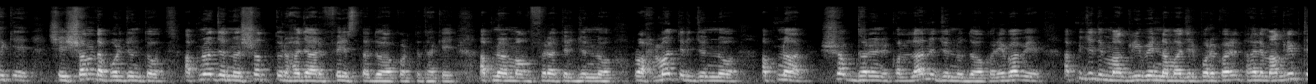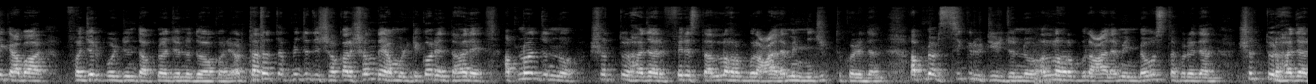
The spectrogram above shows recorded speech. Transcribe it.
থেকে সেই সন্ধ্যা পর্যন্ত আপনার জন্য সত্তর হাজার ফেরিস্তা দোয়া করতে থাকে। আপনার মাগফেরাতের জন্য, রহমতের জন্য, আপনার সব ধরনের কল্যাণের জন্য দোয়া করে। এভাবে আপনি যদি মাগরিবের নামাজের পরে করেন, তাহলে মাগরিব থেকে আবার ফজর পর্যন্ত আপনার জন্য দোয়া করে। অর্থাৎ আপনি যদি সকাল সন্ধ্যায় আমলটি করেন, তাহলে আপনার জন্য সত্তর হাজার ফেরিস্তা আল্লাহ রব্বুল আলমিন নিযুক্ত করে দেন। আপনার সিকিউরিটির জন্য আল্লাহ রব্বুল আলমিন ব্যবস্থা করে দেন, সত্তর হাজার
